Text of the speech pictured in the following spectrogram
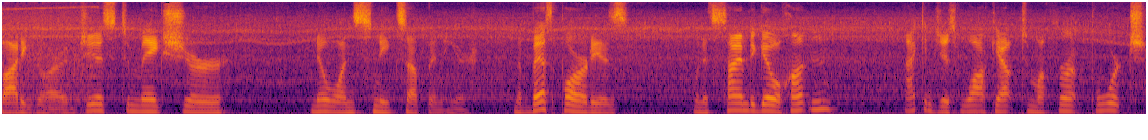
bodyguard just to make sure no one sneaks up in here. And the best part is when it's time to go hunting, I can just walk out to my front porch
